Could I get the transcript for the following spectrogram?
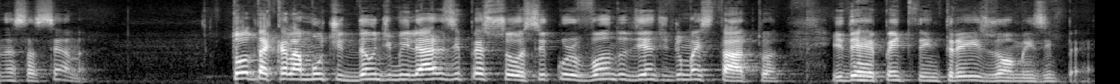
nessa cena? Toda aquela multidão de milhares de pessoas se curvando diante de uma estátua e de repente tem três homens em pé.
